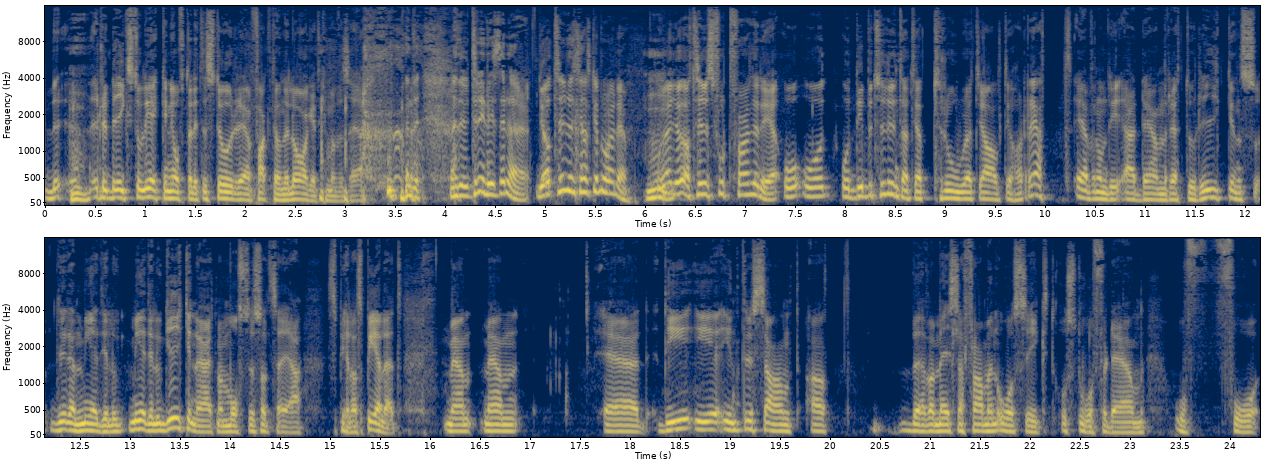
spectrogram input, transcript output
det, mm. Rubrikstorleken är ofta lite större än faktaunderlaget kan man väl säga. men, du trivdes i det här? Jag trivdes ganska bra i det. Mm. Och jag, jag trivs fortfarande i det. Och, och, och, det betyder inte att jag tror att jag alltid har rätt. Även om det är den retoriken, det är den medielog, medielogiken är att man måste så att säga spela spelet. Men, men eh, det är intressant att behöva mejsla fram en åsikt och stå för den och få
